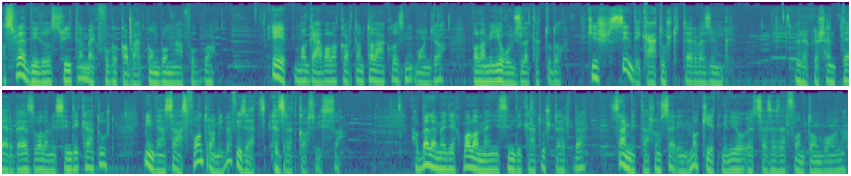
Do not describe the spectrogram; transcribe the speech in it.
A Threadiddle Street-en megfog a kabát gombomnál fogva. Épp magával akartam találkozni, mondja, valami jó üzletet tudok. Kis szindikátust tervezünk. Örökösen tervez valami szindikátust, minden száz fontra, amit befizetsz, ezret kapsz vissza. Ha belemegyek valamennyi szindikátus tervbe, számításom szerint ma 2 millió 500 ezer fonton volna.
